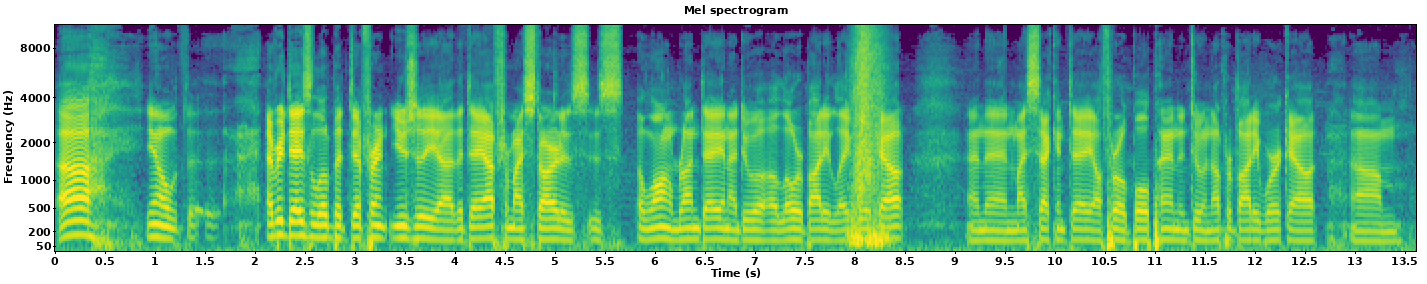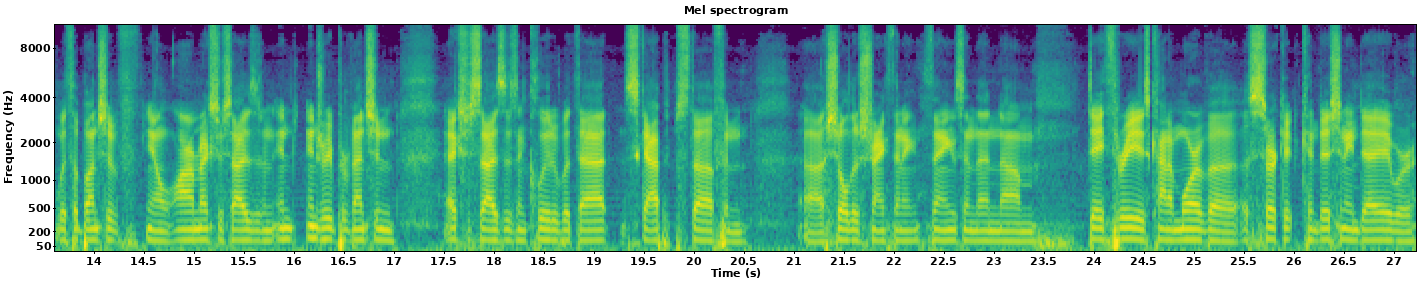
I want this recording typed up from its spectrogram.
Uh, you know, the, every day is a little bit different. Usually, uh, the day after my start is is a long run day, and I do a, a, lower body leg workout. And then my second day, I'll throw a bullpen and do an upper body workout um, with a bunch of you know arm exercises and in- injury prevention exercises included with that, scap stuff and uh, shoulder strengthening things. And then um, day three is kind of more of a, a circuit conditioning day where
